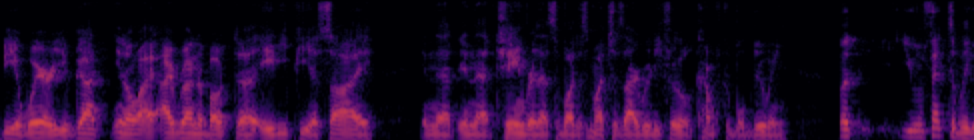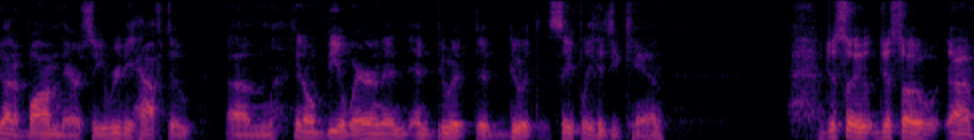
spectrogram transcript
be aware. You've got, you know, I, I run about uh, 80 psi in that in that chamber. That's about as much as I really feel comfortable doing. But you effectively got a bomb there, so you really have to um, you know, be aware and, and, and do it uh, do it safely as you can. Just so just so uh,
